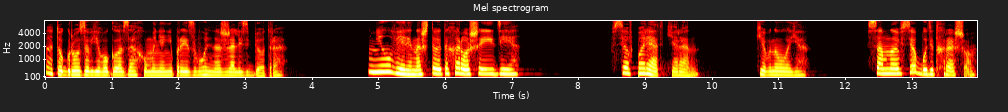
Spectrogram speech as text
От угрозы в его глазах у меня непроизвольно сжались бедра. «Не уверена, что это хорошая идея». Все в порядке, Рен», — кивнула я. «Со мной все будет хорошо».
